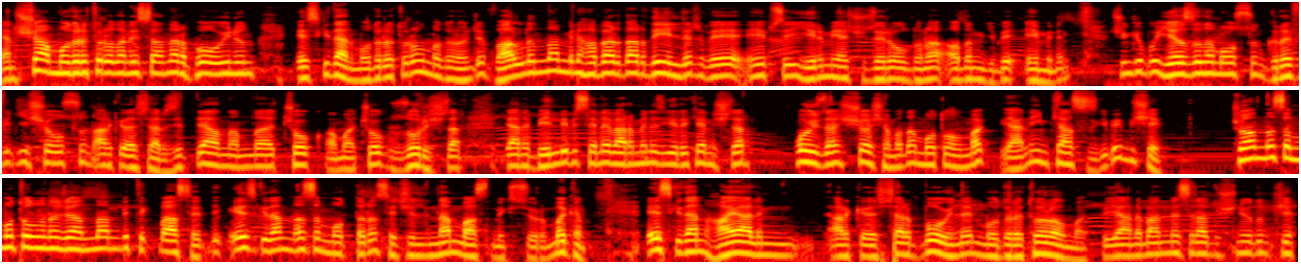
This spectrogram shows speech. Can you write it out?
yani şu an moderatör olan insanlar bu oyunun eskiden moderatör olmadan önce varlığından bile haberdar değildir ve hepsi 20 yaş üzeri olduğuna adım gibi eminim. Çünkü bu yazılım olsun, grafik işi olsun arkadaşlar ciddi anlamda çok ama çok zor işler. Yani belli bir sene vermeniz gereken işler. O yüzden şu aşamada mod olmak yani imkansız gibi bir şey. Şu an nasıl mod olunacağından bir tık bahsettik. Eskiden nasıl modların seçildiğinden bahsetmek istiyorum. Bakın eskiden hayalim arkadaşlar bu oyunda moderatör olmaktı. Yani ben mesela düşünüyordum ki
